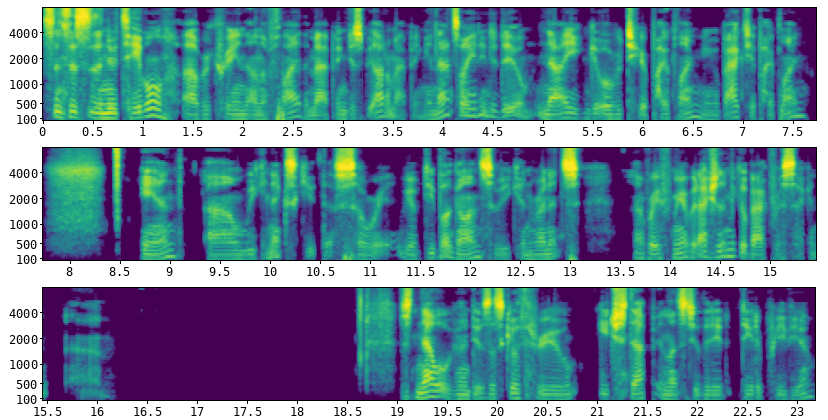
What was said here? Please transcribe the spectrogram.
Since this is a new table, uh, we're creating on the fly, the mapping just be auto mapping. And that's all you need to do. Now you can go over to your pipeline, you can go back to your pipeline, and um, we can execute this. So we we have debug on, so we can run it uh, right from here. But actually, let me go back for a second. Um, so now what we're going to do is let's go through each step and let's do the data, data preview,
